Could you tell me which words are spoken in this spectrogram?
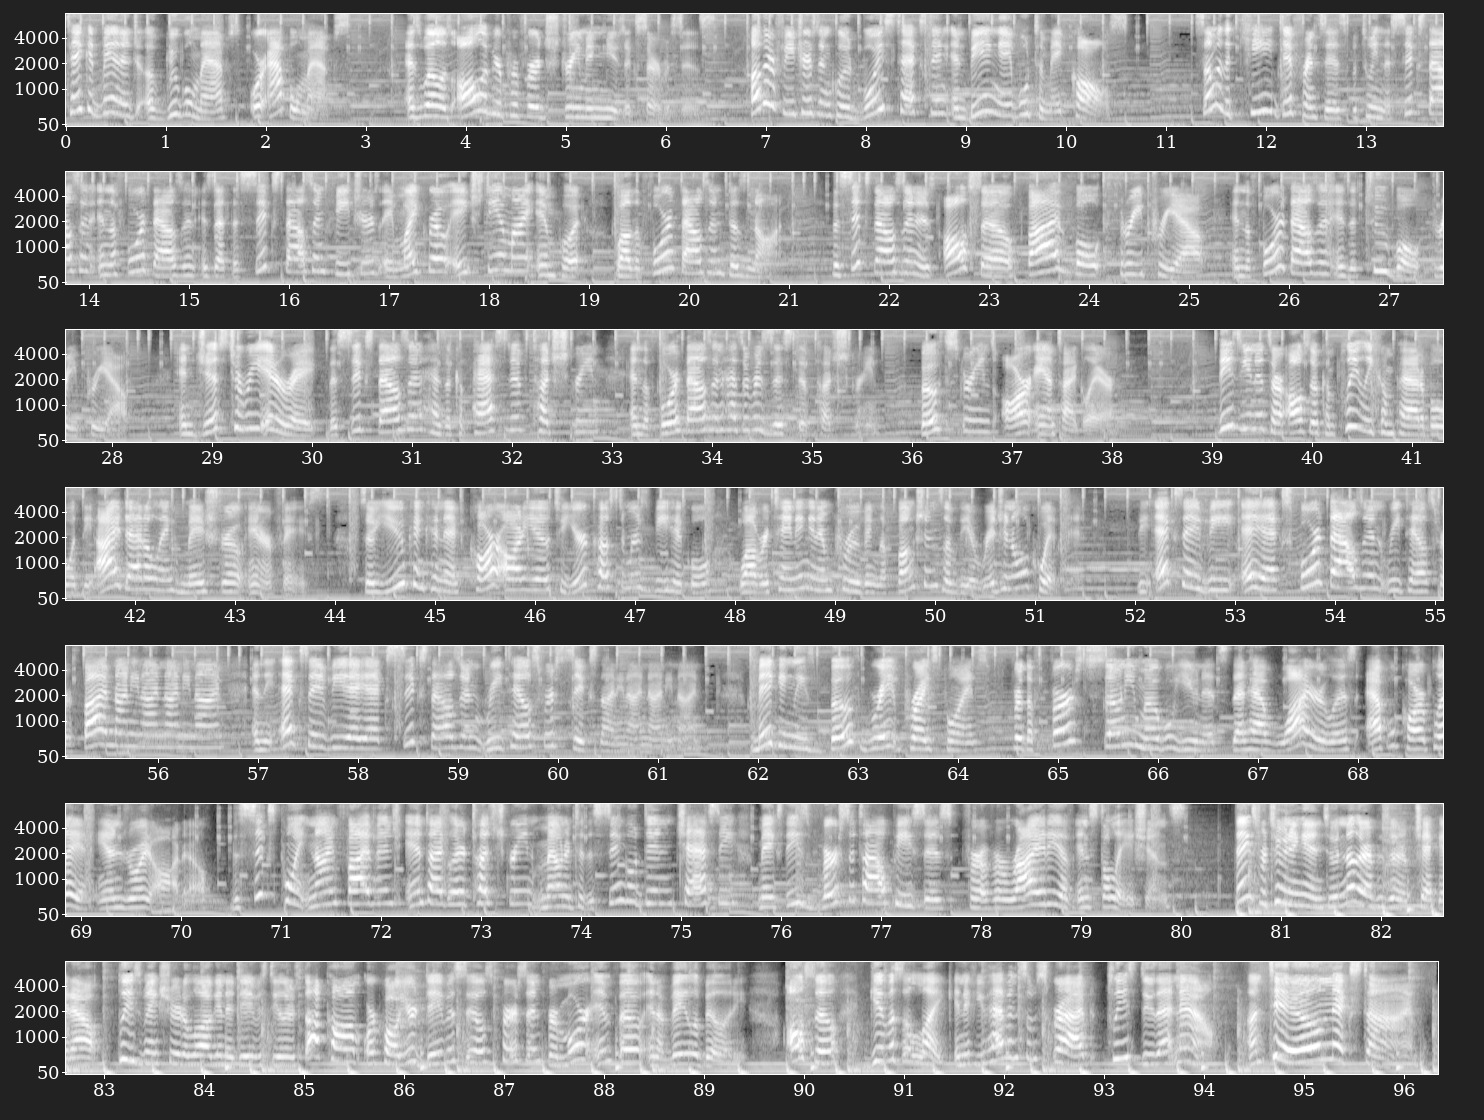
Take advantage of Google Maps or Apple Maps, as well as all of your preferred streaming music services. Other features include voice texting and being able to make calls. Some of the key differences between the 6000 and the 4000 is that the 6000 features a micro HDMI input while the 4000 does not. The 6000 is also 5 volt 3 pre-out and the 4000 is a 2 volt 3 pre-out. And just to reiterate, the 6000 has a capacitive touchscreen and the 4000 has a resistive touchscreen. Both screens are anti-glare. These units are also completely compatible with the iDataLink Maestro interface, so you can connect car audio to your customer's vehicle while retaining and improving the functions of the original equipment. The XAV AX 4000 retails for $599.99 and the XAV AX 6000 retails for $699.99, making these both great price points for the first Sony mobile units that have wireless Apple CarPlay and Android Auto. The 6.95-inch anti-glare touchscreen mounted to the single DIN chassis makes these versatile pieces for a variety of installations. Thanks for tuning in to another episode of Check It Out. Please make sure to log into davisdealers.com or call your Davis salesperson for more info and availability. Also, give us a like, and if you haven't subscribed, please do that now. Until next time.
